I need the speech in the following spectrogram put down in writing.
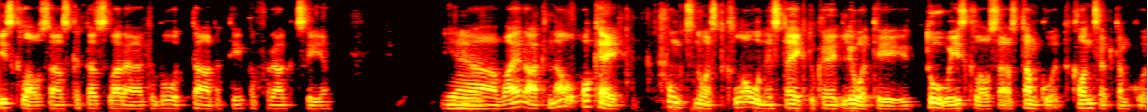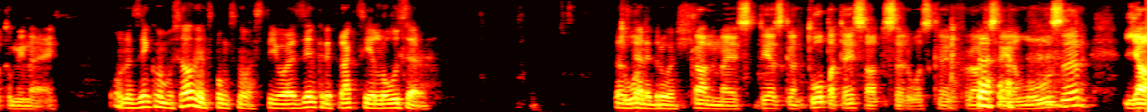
Izklausās, ka tas varētu būt tāda tipa frakcija. Jā. Jā, vairāk nav. Ok, punkts nost klauna. Es teiktu, ka ir ļoti tuvu izklausās tam, ko, konceptam, ko tu minēji. Un es zinu, ka man būs vēl viens punkts nost, jo es zinu, ka ir frakcija loser. Tas to, gan ir droši. Gan mēs diezgan to pat es atceros, ka ir frakcija loser. Jā,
